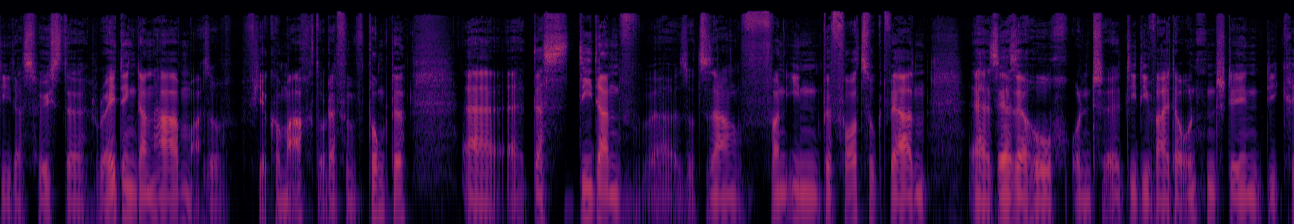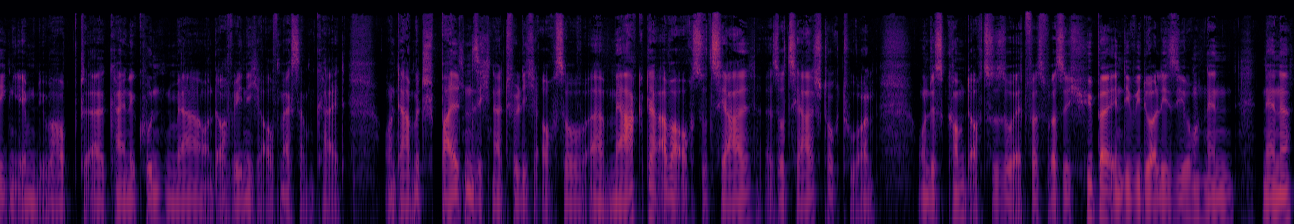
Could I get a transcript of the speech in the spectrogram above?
die das höchste Rating dann haben, also 4,8 oder 5 Punkte, äh, äh, dass die dann äh, sozusagen von ihnen bevorzugt werden, sehr, sehr hoch. Und die, die weiter unten stehen, die kriegen eben überhaupt keine Kunden mehr und auch wenig Aufmerksamkeit. Und damit spalten sich natürlich auch so Märkte, aber auch Sozial, Sozialstrukturen. Und es kommt auch zu so etwas, was ich Hyperindividualisierung nenne.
